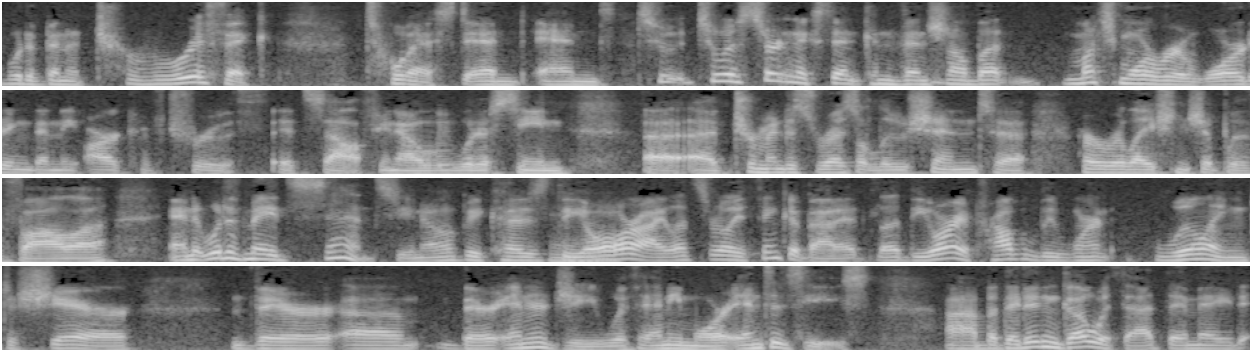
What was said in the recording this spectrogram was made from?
would have been a terrific twist and and to to a certain extent conventional but much more rewarding than the ark of truth itself you know we would have seen a, a tremendous resolution to her relationship with Vala and it would have made sense you know because the Mhm. Ori let's really think about it the Ori probably weren't willing to share their um, their energy with any more entities. Uh, but they didn't go with that. They made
